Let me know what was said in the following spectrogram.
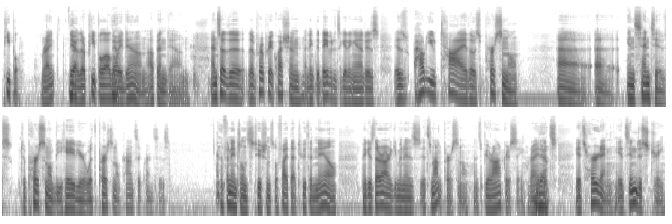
people right? Yeah. There, there are people all the yeah. way down, up and down. And so the, the appropriate question I think that David is getting at is is how do you tie those personal uh, uh, incentives to personal behavior with personal consequences? And the financial institutions will fight that tooth and nail because their argument is it's not personal, it's bureaucracy, right? Yeah. It's it's hurting, it's industry,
